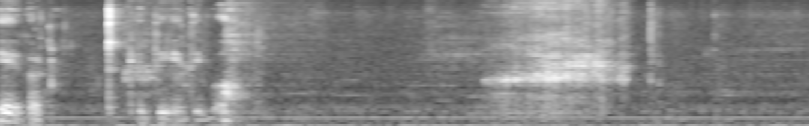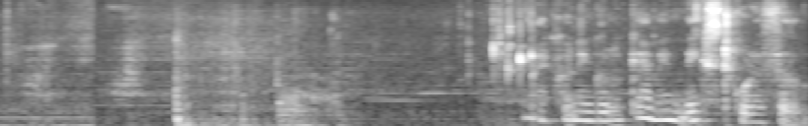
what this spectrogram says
ইয়োগাটটাকে দিয়ে দিব। এগুলোকে আমি মিক্সড করে ফেলব।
